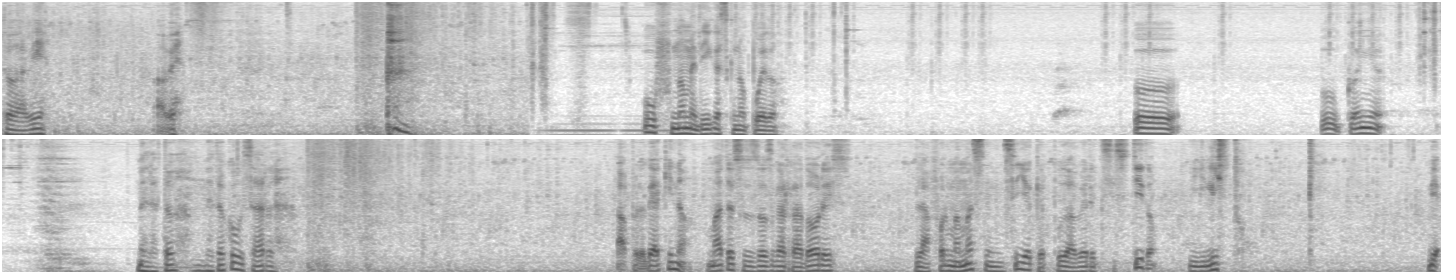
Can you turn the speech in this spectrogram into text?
Todavía. A ver. Uf, no me digas que no puedo. Uh, uh coño. Me la to me toca usarla. Ah, pero de aquí no. Mata a esos dos garradores la forma más sencilla que pudo haber existido y listo bien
